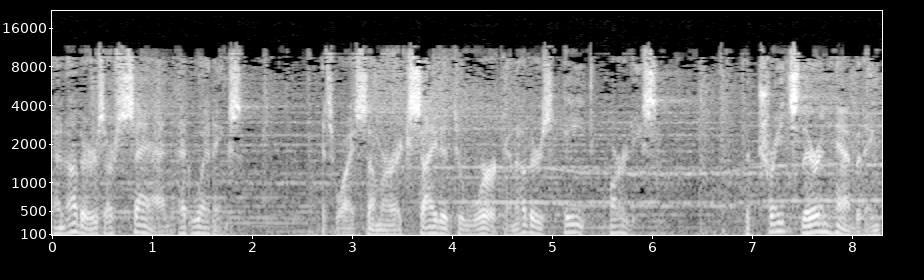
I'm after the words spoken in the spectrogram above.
and others are sad at weddings. It's why some are excited to work and others hate parties. The traits they're inhabiting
